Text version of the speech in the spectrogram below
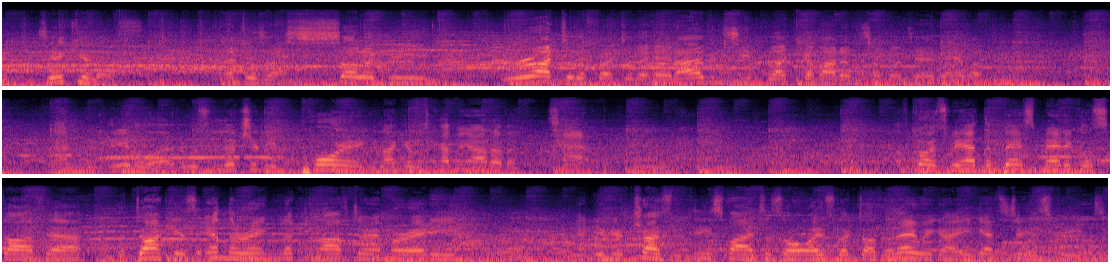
ridiculous. That was a solid knee right to the front of the head. I haven't seen blood come out of someone's head ever. It was literally pouring like it was coming out of a tap. Of course, we had the best medical staff here. The doc is in the ring looking after him already. And you can trust these fighters are always looked after. There we go. He gets to his feet.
